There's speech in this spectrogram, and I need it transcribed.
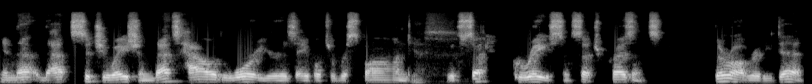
in that, that situation, that's how the warrior is able to respond yes. with such grace and such presence they're already dead.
